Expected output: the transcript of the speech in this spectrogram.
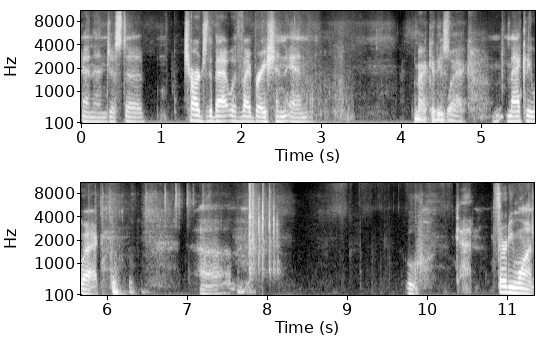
and then just uh, charge the bat with vibration and Mackety whack. mackety whack. Um, ooh, God, thirty-one.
